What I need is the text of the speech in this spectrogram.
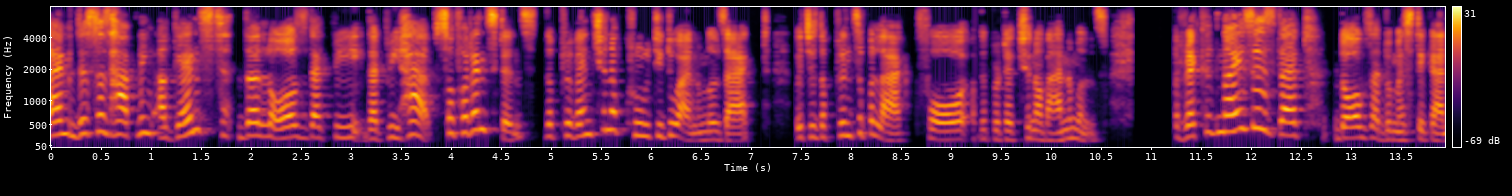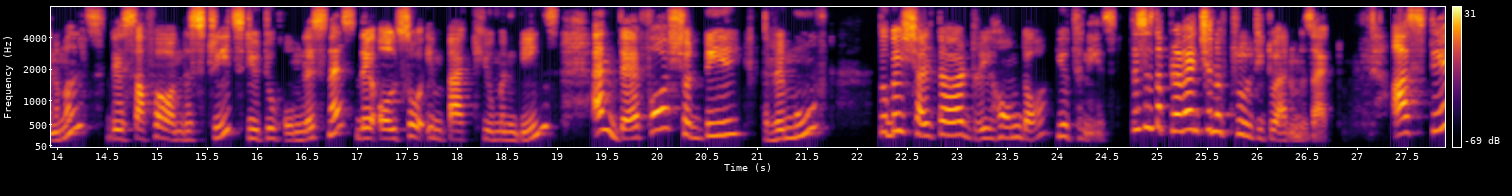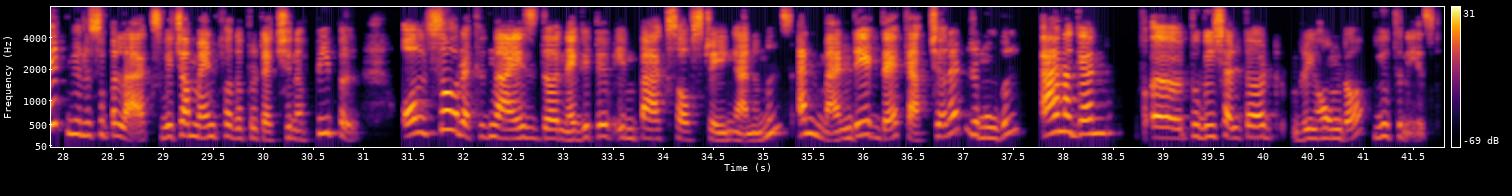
and this is happening against the laws that we that we have. So for instance the prevention of cruelty to animals act which is the principal act for the protection of animals recognizes that dogs are domestic animals. They suffer on the streets due to homelessness. They also impact human beings and therefore should be removed to be sheltered rehomed or euthanized. This is the prevention of cruelty to animals act our state municipal acts, which are meant for the protection of people, also recognize the negative impacts of straying animals and mandate their capture and removal, and again, uh, to be sheltered, rehomed, or euthanized.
